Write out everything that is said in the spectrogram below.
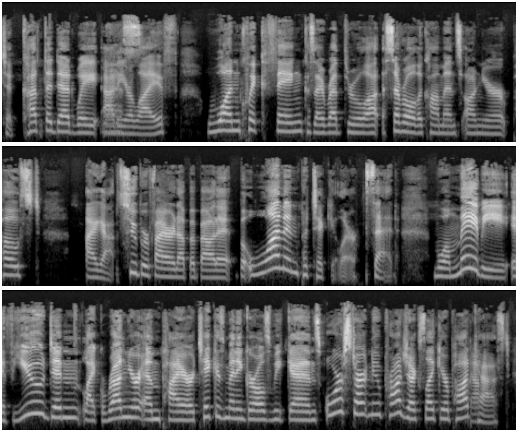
to cut the dead weight yes. out of your life one quick thing because I read through a lot, several of the comments on your post. I got super fired up about it, but one in particular said, well, maybe if you didn't like run your empire, take as many girls' weekends, or start new projects like your podcast. Yeah.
